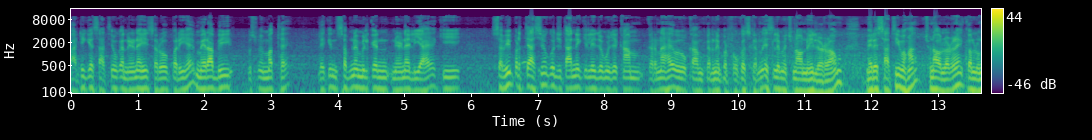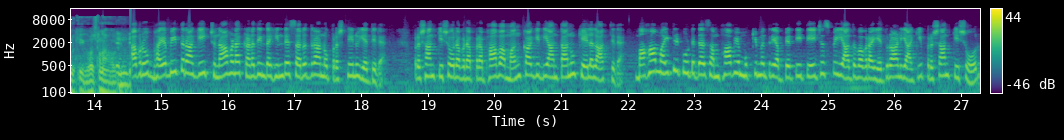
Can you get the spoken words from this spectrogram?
पार्टी के साथियों का निर्णय ही सर्वोपरि है मेरा भी उसमें मत है लेकिन सबने मिलकर निर्णय लिया है कि सभी प्रत्याशियों को जिताने के लिए जो मुझे काम करना है वो काम करने पर फोकस करना है इसलिए मैं चुनाव नहीं लड़ रहा हूँ मेरे साथी वहाँ चुनाव लड़ रहे हैं कल उनकी घोषणा होगी ಅವರು ಭಯಭೀತರಾಗಿ ಚುನಾವಣಾ ಕಣದಿಂದ ಹಿಂದೆ ಸರಿದ್ರ ಅನ್ನೋ ಪ್ರಶ್ನೆನೂ ಎದ್ದಿದೆ ಪ್ರಶಾಂತ್ ಕಿಶೋರ್ ಅವರ ಪ್ರಭಾವ ಮಂಕಾಗಿದೆಯಾ ಅಂತಾನೂ ಕೇಳಲಾಗ್ತಿದೆ. ಮಹಾ ಮೈತ್ರಿಕೂಟದ ಸಂಭಾವ್ಯ ಮುಖ್ಯಮಂತ್ರಿ ಅಭ್ಯರ್ಥಿ ತೇಜಸ್ವಿ ಯಾದವ್ ಅವರ ಎದುರಾಳಿಯಾಗಿ ಪ್ರಶಾಂತ್ ಕಿಶೋರ್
